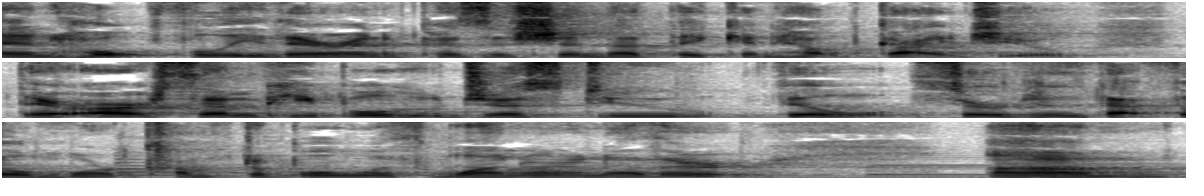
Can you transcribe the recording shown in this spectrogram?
And hopefully, they're in a position that they can help guide you. There are some people who just do feel surgeons that feel more comfortable with one or another. Um,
